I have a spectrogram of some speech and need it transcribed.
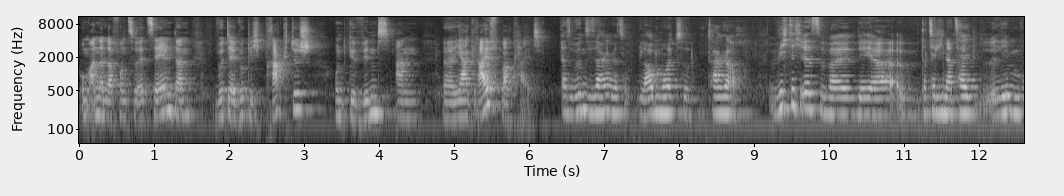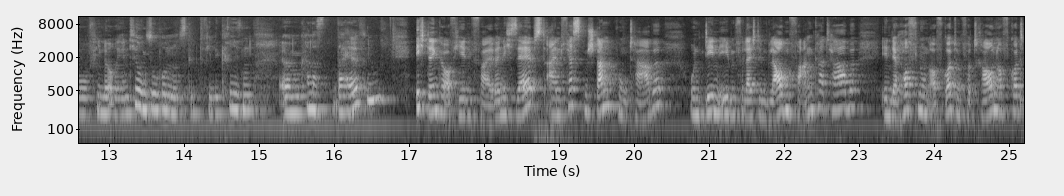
um anderen davon zu erzählen, dann wird er wirklich praktisch und gewinnt an äh, ja, Greifbarkeit. Also würden Sie sagen, dass Glauben heutzutage auch wichtig ist, weil wir ja äh, tatsächlich in einer Zeit leben, wo viele Orientierung suchen und es gibt viele Krisen. Ähm, kann das da helfen? Ich denke auf jeden Fall. Wenn ich selbst einen festen Standpunkt habe und den eben vielleicht im Glauben verankert habe, in der Hoffnung auf Gott, im Vertrauen auf Gott,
